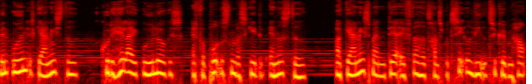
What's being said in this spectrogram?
Men uden et gerningssted kunne det heller ikke udelukkes, at forbrydelsen var sket et andet sted, og gerningsmanden derefter havde transporteret livet til København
